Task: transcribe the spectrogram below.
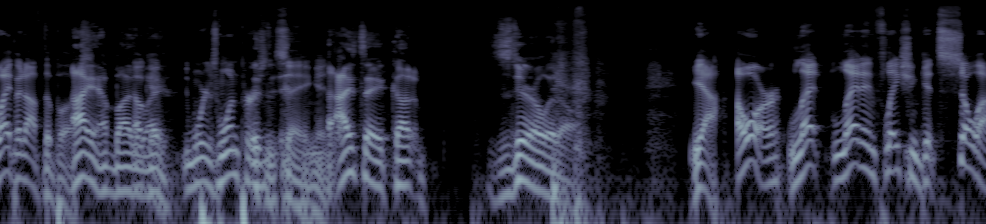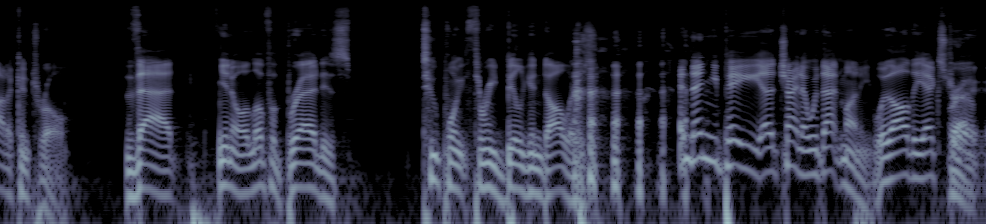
Wipe it off the books. I am, by the okay. way. There's one person saying it. I say cut zero it all. Yeah, or let let inflation get so out of control that you know a loaf of bread is two point three billion dollars, and then you pay uh, China with that money, with all the extra Right.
